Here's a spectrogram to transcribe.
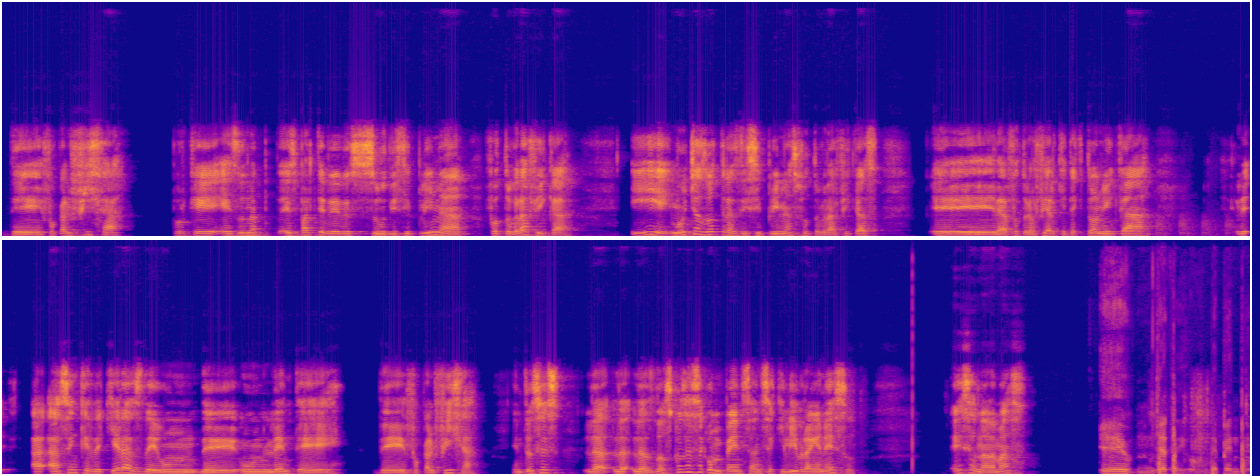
de focal fija porque es, una, es parte de su disciplina fotográfica y muchas otras disciplinas fotográficas, eh, la fotografía arquitectónica, hacen que requieras de un, de un lente de focal fija. Entonces, las dos cosas se compensan, se equilibran en eso. Eso nada más. Eh, ya te digo, depende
